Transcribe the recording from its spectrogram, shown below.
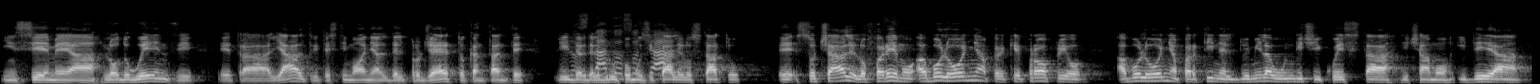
insieme a Lodo Guenzi, eh, tra gli altri, testimonial del progetto, cantante leader del gruppo sociale. musicale Lo Stato eh, Sociale. Lo faremo a Bologna perché proprio a Bologna partì nel 2011 questa diciamo, idea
